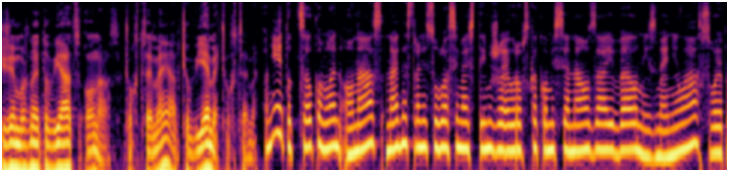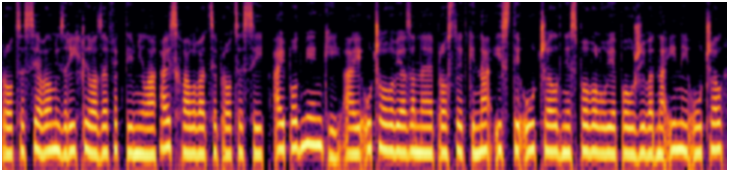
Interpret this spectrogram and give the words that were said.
čiže možno je to viac o nás, čo chceme a čo vieme, čo chceme. A nie je to celkom len o nás. Na jednej strane súhlasím aj s tým, že Európska komisia naozaj veľmi zmenila svoje procesy a veľmi zrýchlila, zefektívnila posilnila aj schvalovacie procesy, aj podmienky, aj účelovo viazané prostriedky na istý účel dnes povoluje používať na iný účel.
